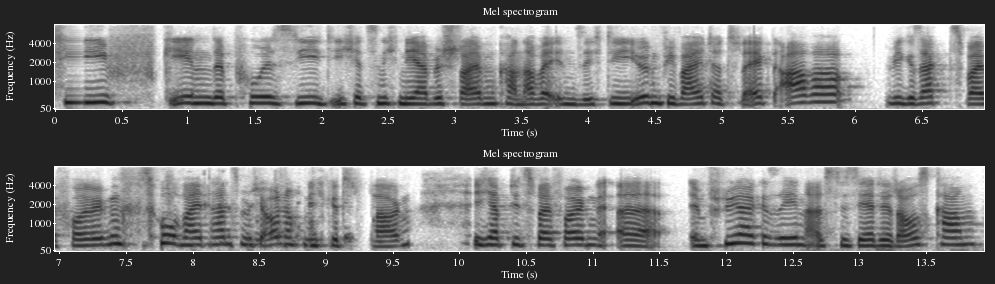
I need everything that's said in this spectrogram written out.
tiefgehende Poesie, die ich jetzt nicht näher beschreiben kann, aber in sich, die irgendwie weiterträgt. Aber wie gesagt, zwei Folgen. So weit hat es mich auch noch nicht getragen. Ich habe die zwei Folgen äh, im Frühjahr gesehen, als die Serie rauskam,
